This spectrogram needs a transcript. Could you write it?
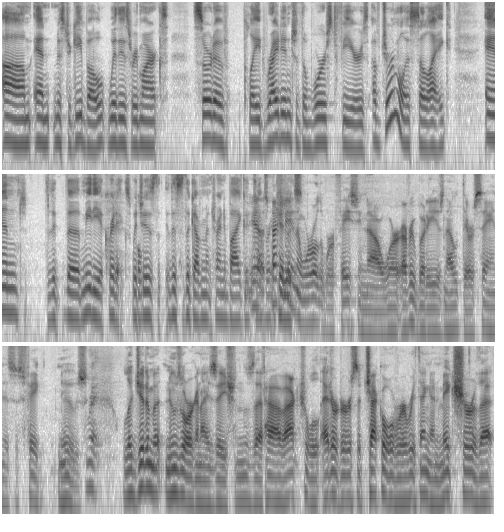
Um, and Mr. Guilbeault, with his remarks, sort of played right into the worst fears of journalists alike and the, the media critics, which is this is the government trying to buy good Yeah, coverage. especially in the world that we're facing now, where everybody is out there saying this is fake news. Right. Legitimate news organizations that have actual editors that check over everything and make sure that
